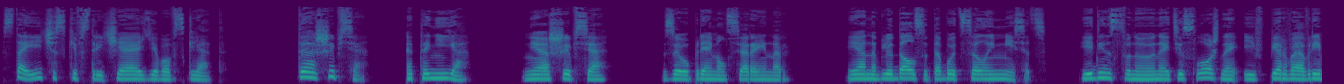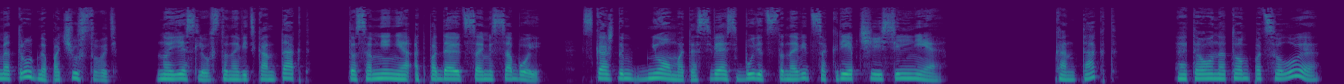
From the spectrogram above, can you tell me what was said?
стоически встречая его взгляд. «Ты ошибся. Это не я». «Не ошибся», — заупрямился Рейнер. «Я наблюдал за тобой целый месяц. Единственную найти сложно и в первое время трудно почувствовать. Но если установить контакт, то сомнения отпадают сами собой. С каждым днем эта связь будет становиться крепче и сильнее». «Контакт? Это он о том поцелуе?»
